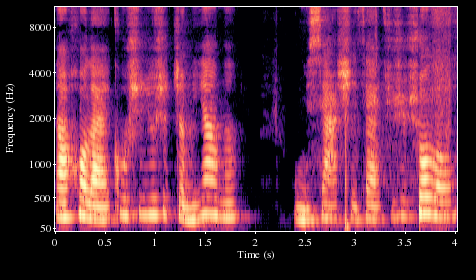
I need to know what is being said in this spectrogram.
那后来故事又是怎么样呢？我们下次再继续说喽。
